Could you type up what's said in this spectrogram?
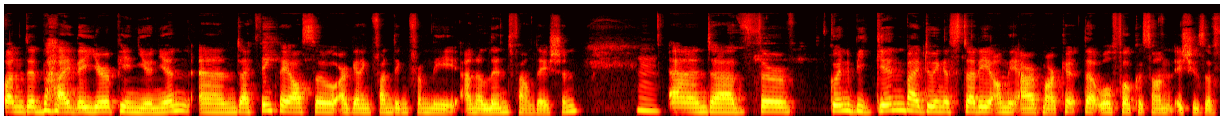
funded by the European Union. And I think they also are getting funding from the Anna Lindh Foundation. Hmm. And uh, they're going to begin by doing a study on the Arab market that will focus on issues of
